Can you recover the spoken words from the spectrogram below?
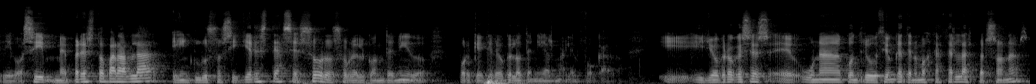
Y digo, sí, me presto para hablar e incluso si quieres te asesoro sobre el contenido porque creo que lo tenías mal enfocado. Y, yo creo que esa es eh, una contribución que tenemos que hacer las personas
